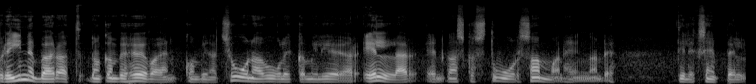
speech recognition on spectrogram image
Och det innebär att de kan behöva en kombination av olika miljöer eller en ganska stor sammanhängande, till exempel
